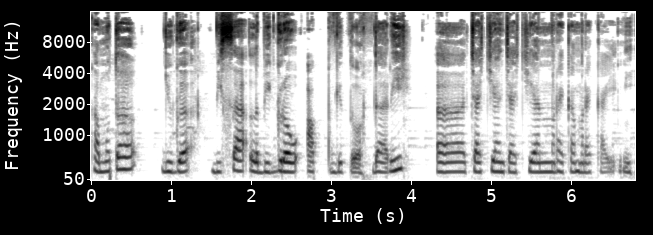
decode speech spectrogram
kamu tuh juga bisa lebih grow up gitu dari uh, cacian-cacian mereka-mereka ini.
